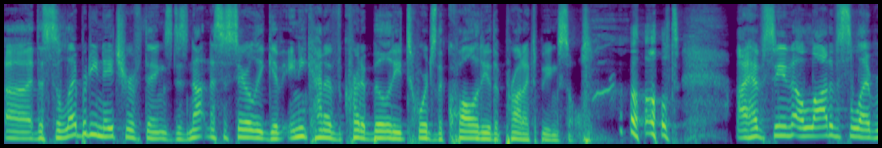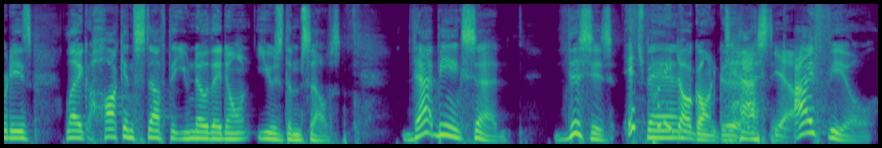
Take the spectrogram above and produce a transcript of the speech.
uh, the celebrity nature of things does not necessarily give any kind of credibility towards the quality of the product being sold. I have seen a lot of celebrities like hawking stuff that you know they don't use themselves. That being said, this is It's pretty doggone good. Fantastic. Yeah. I feel,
